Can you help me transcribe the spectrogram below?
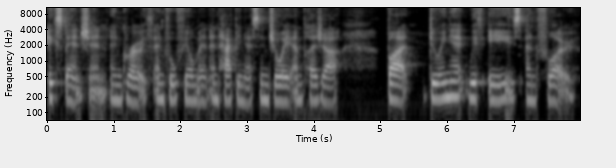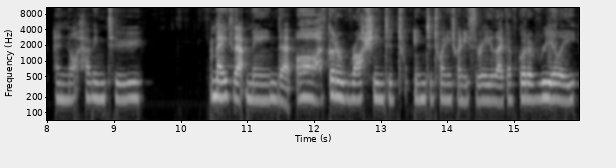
expansion and growth and fulfillment and happiness and joy and pleasure, but doing it with ease and flow and not having to make that mean that oh I've got to rush into into 2023 like I've got to really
